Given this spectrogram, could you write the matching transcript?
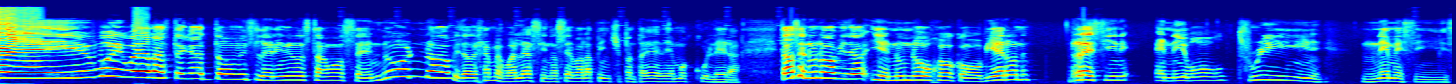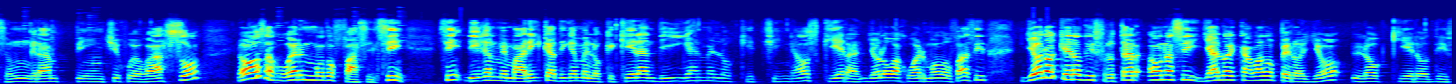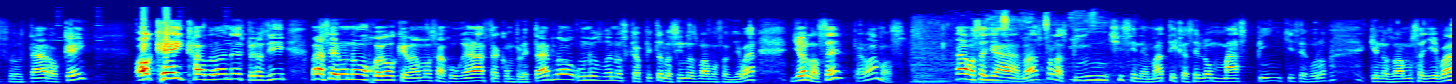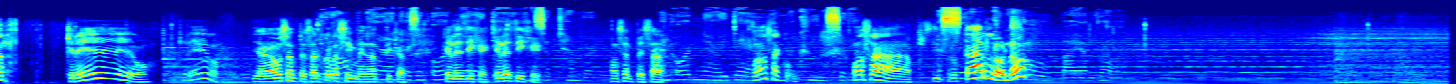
¡Hey! Muy buenas tengan todos mis lerinos. Estamos en un nuevo video. Déjame volver si no se va la pinche pantalla de demo culera. Estamos en un nuevo video y en un nuevo juego. Como vieron, Resident Evil 3 Nemesis. Un gran pinche juegazo. Lo vamos a jugar en modo fácil, sí. Sí, díganme marica, díganme lo que quieran, díganme lo que chingados quieran. Yo lo voy a jugar modo fácil. Yo lo quiero disfrutar. Aún así, ya lo he acabado, pero yo lo quiero disfrutar, ¿ok? Ok, cabrones, pero sí, va a ser un nuevo juego que vamos a jugar hasta completarlo. Unos buenos capítulos sí nos vamos a llevar. Yo lo sé, pero vamos. Vamos allá, no vas por las pinches cinemáticas, es lo más pinche seguro que nos vamos a llevar. Creo, creo. Ya vamos a empezar con las cinemáticas. ¿Qué les dije? ¿Qué les dije? Vamos a empezar. Vamos a, vamos a pues, disfrutarlo, ¿no?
